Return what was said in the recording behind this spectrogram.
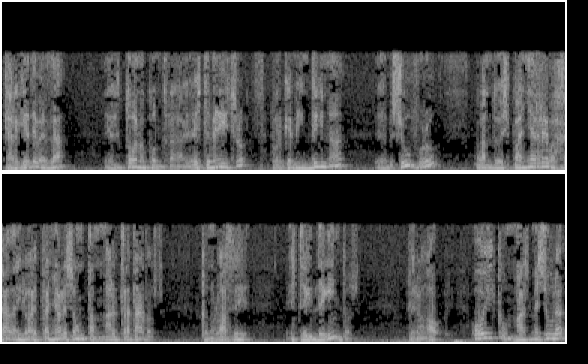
cargué de verdad el tono contra este ministro porque me indigna, eh, sufro cuando España es rebajada y los españoles son tan maltratados como lo hace este de Guindos. Pero hoy, con más mesura,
